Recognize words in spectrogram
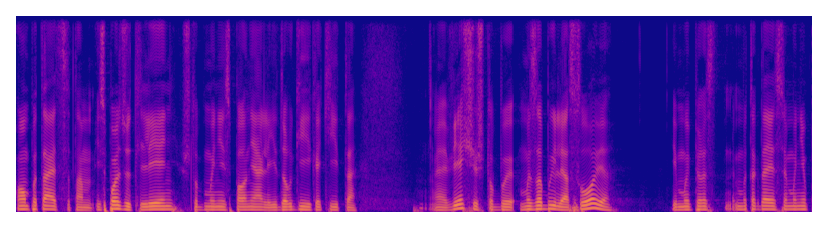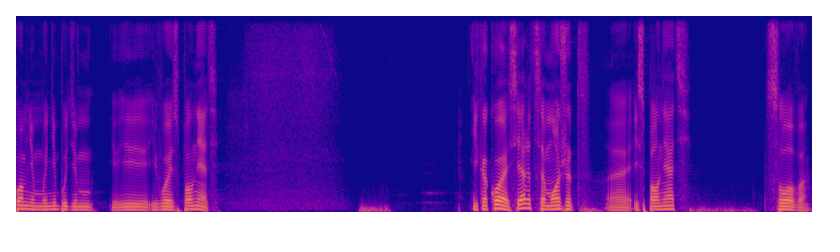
он пытается там использовать лень, чтобы мы не исполняли, и другие какие-то э, вещи, чтобы мы забыли о слове, и мы, перест... мы тогда, если мы не помним, мы не будем его исполнять. И какое сердце может э, исполнять Слово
